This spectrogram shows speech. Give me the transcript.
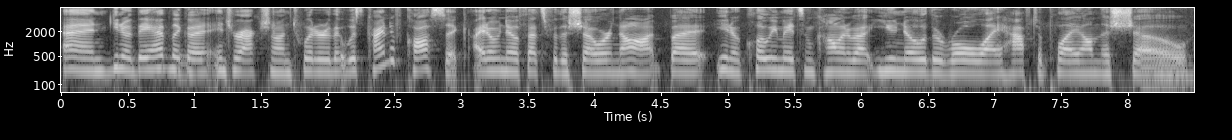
And, you know, they had like an interaction on Twitter that was kind of caustic. I don't know if that's for the show or not, but, you know, Chloe made some comment about, you know, the role I have to play on this show.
